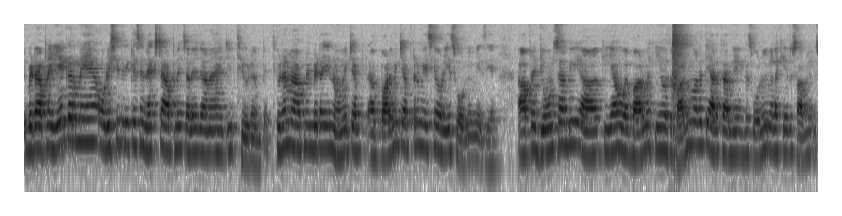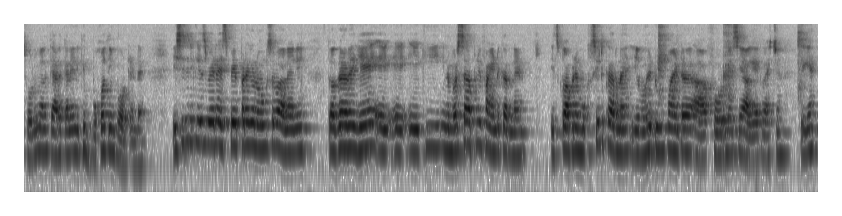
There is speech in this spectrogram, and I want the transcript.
तो बेटा आपने ये करने हैं और इसी तरीके से नेक्स्ट आपने चले जाना है जी थ्योरम पे। थ्योरम में आपने बेटा ये नौवीं चैप्टर बारहवें चैप्टर में से और ये सोलहवीं में से है। आपने जोन सा भी आ, किया हुआ है बारहवीं किया हुआ तो बारहवीं वाला तैयार कर लें अगर सोलहवीं वाला किया तो सोलहवीं सोलहवीं वाला तैयार कर लेकिन बहुत इंपॉर्टेंट है। इसी तरीके से बेटा इस पेपर के लॉन्ग सवाल हैं जी। तो अगर ये ए, ए, एक ही यूनिवर्सा अपनी फाइंड करना है इसको आपने मुकसिट करना है ये वही टू पॉइंट फोर में से आ गया क्वेश्चन ठीक है?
